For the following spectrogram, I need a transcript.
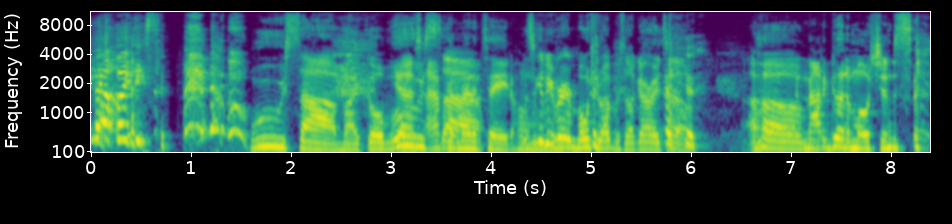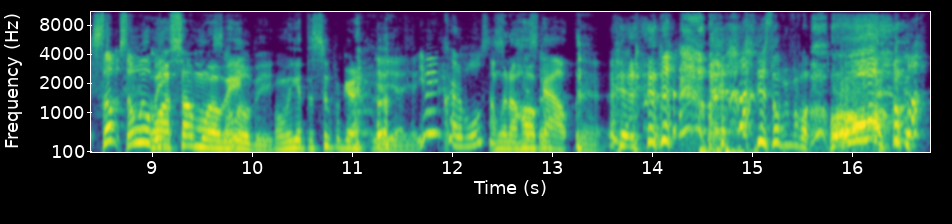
Woo-saw, Michael. Woo-saw. Yes, to meditate, This is gonna be a very emotional episode. I can already tell. Um, Not good emotions. Some, some will be. Well, some will some be. will be. When we get to Supergirl. Yeah, yeah, yeah. Even Incredibles. I'm gonna Hulk out. Just some people. Oh!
